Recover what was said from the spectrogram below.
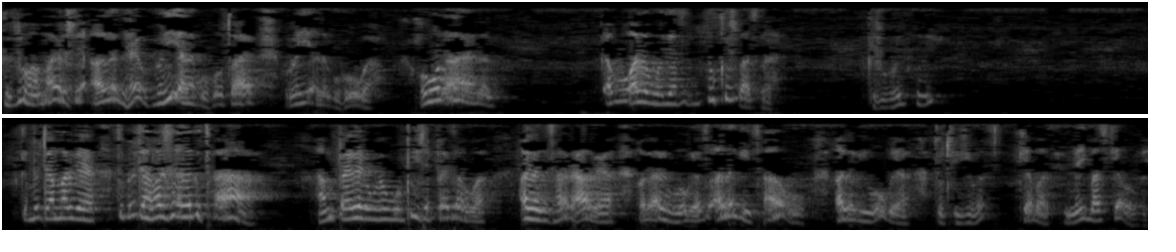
कि जो हमारे से अलग है, वही अलग होता है, वही अलग होगा। हो रहा है अलग। अब वो अलग हो जाए तो किस बात का है? किसी को तो कि बेटा मर गया तो बेटा हमारे से अलग था। हम पहले हुए, वो पीछे पैदा हुआ। अलग था रह गया और अलग हो गया तो अलग ही था वो। अलग ही हो गया। तो ठीक है बस क्या बात है? नई बात क्या हो गई?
